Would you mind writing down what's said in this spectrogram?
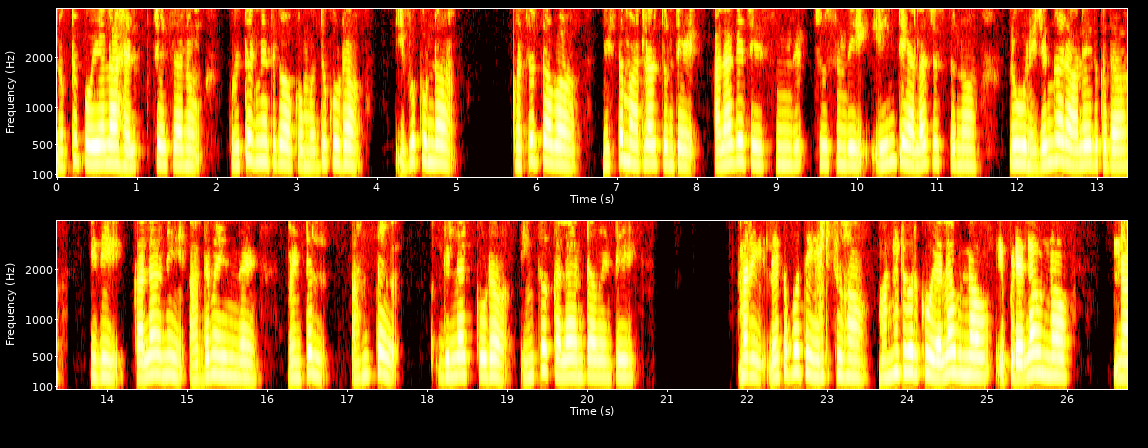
నొప్పి పోయేలా హెల్ప్ చేశాను. కృతజ్ఞతగా ఒక ముద్దు కూడా ఇవ్వకుండా కసురుతావా? నిస్త మాట్లాడుతుంటే అలాగే చేసింది చూసింది ఏంటి అలా చూస్తున్నావు? నువ్వు నిజంగా రాలేదు కదా? ఇది కళ అని అర్థమైందే. మెంటల్ అంత గిల్లాక కూడా ఇంకా కళ అంటావేంటి? మరి లేకపోతే ఏంటి సుహా? మొన్నటి వరకు ఎలా ఉన్నావు? ఇప్పుడు ఎలా ఉన్నావు? నా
